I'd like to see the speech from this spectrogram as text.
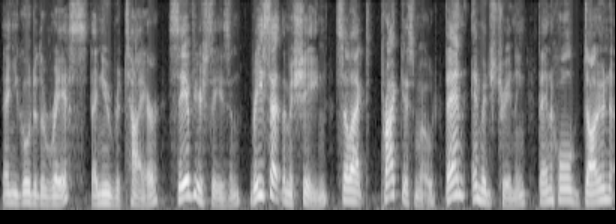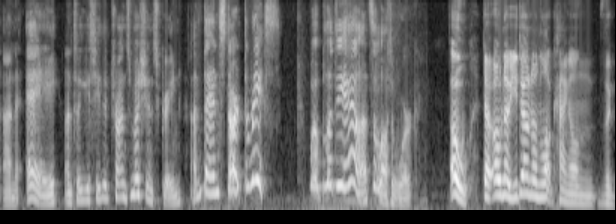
then you go to the race, then you retire, save your season, reset the machine, select practice mode, then image training, then hold down and A until you see the transmission screen, and then start the race. Well, bloody hell, that's a lot of work. Oh, no, oh no, you don't unlock hang on the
